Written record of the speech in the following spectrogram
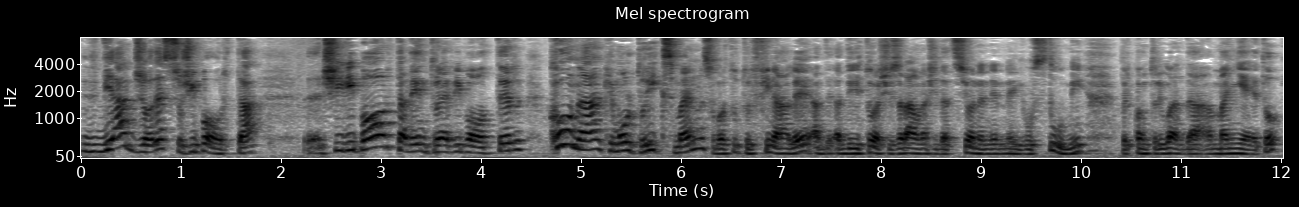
il viaggio adesso ci porta eh, ci riporta dentro Harry Potter con anche molto X-Men, soprattutto il finale, addirittura ci sarà una citazione nei, nei costumi per quanto riguarda Magneto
